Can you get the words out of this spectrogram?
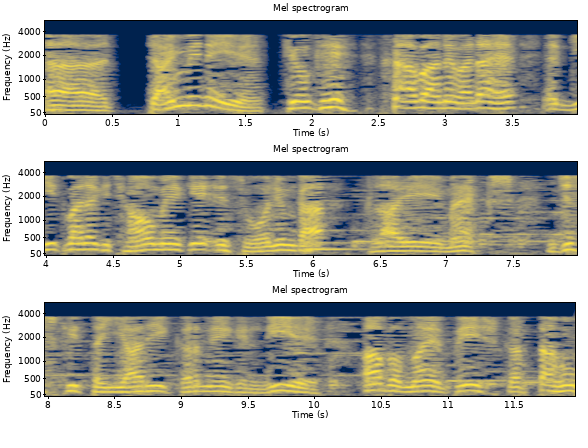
अ, टाइम भी नहीं है, क्योंकि अब आने वाला है गीतमाला की छाव में के इस वॉल्यूम का क्लाइमैक्स जिसकी तैयारी करने के लिए अब मैं पेश करता हूँ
